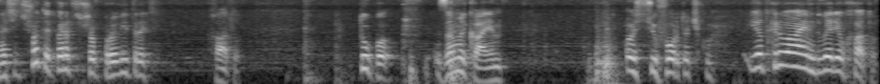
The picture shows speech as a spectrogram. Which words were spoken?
Значить, що тепер, щоб провітрити хату? Тупо замикаємо ось цю форточку і відкриваємо двері в хату.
